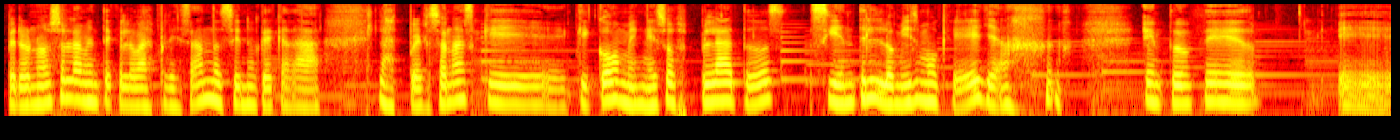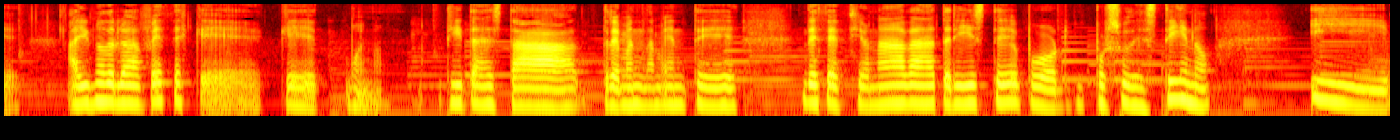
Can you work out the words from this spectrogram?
Pero no solamente que lo va expresando, sino que cada las personas que, comen esos platos sienten lo mismo que ella. Entonces, eh, hay una de las veces que, que, bueno, Tita está tremendamente decepcionada, triste por, su destino. Y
